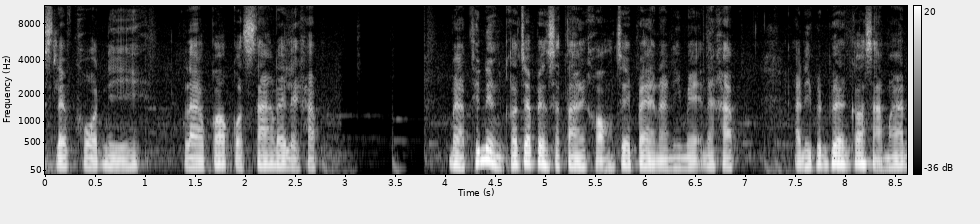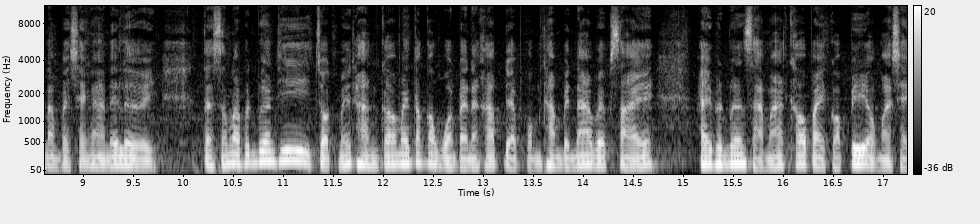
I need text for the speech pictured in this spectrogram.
S left code นี้ แล้วก็กดสร้างได้เลยครับ แบบที่ 1 ก็จะเป็นสไตล์ของ Japan Anime นะครับ อันนี้เพื่อนๆก็สามารถนำไปใช้งานได้เลย แต่สำหรับเพื่อนๆที่จดไม่ทันก็ไม่ต้องกังวลไปนะครับ เดี๋ยวผมทำเป็นหน้าเว็บไซต์ ให้เพื่อนๆสามารถเข้าไป Copy ออกมาใช้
